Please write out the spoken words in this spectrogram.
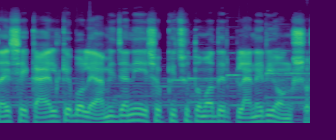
তাই সে কায়েলকে বলে, আমি জানি এসব কিছু তোমাদের প্ল্যানেরই অংশ,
